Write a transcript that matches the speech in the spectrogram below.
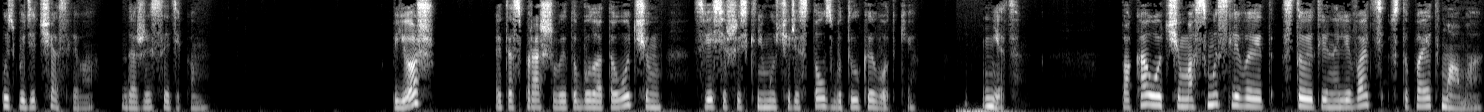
Пусть будет счастлива, даже и с Эдиком. «Пьешь?» — это спрашивает у Булата отчим, свесившись к нему через стол с бутылкой водки. Нет. Пока отчим осмысливает, стоит ли наливать, вступает мама,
